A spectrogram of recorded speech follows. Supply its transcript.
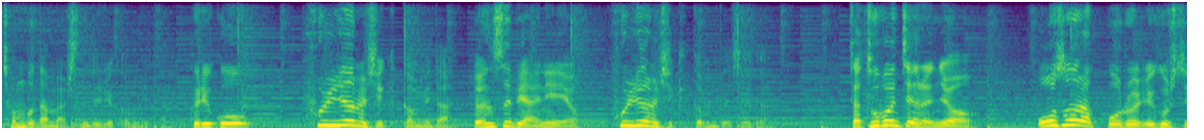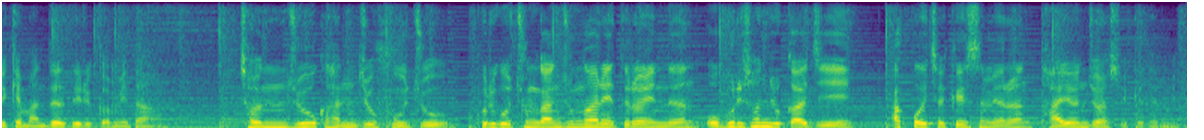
전부 다 말씀드릴 겁니다. 그리고 훈련을 시킬 겁니다. 연습이 아니에요. 훈련을 시킬 겁니다. 제가. 자, 두 번째는요. 오선악보를 읽을 수 있게 만들어 드릴 겁니다. 전주, 간주, 후주, 그리고 중간중간에 들어있는 오브리 선율까지 악보에 적혀 있으면 다 연주할 수 있게 됩니다.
